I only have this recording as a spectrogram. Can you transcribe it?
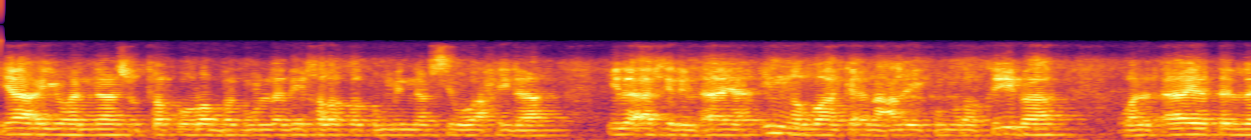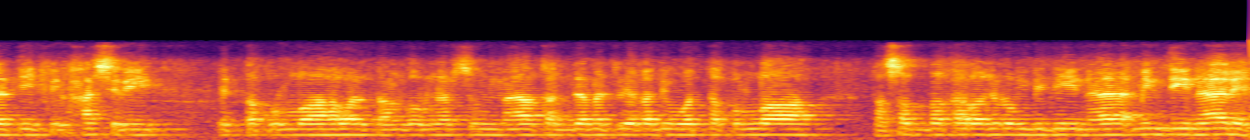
يا أيها الناس اتقوا ربكم الذي خلقكم من نفس واحدة. إلى آخر الآية إن الله كان عليكم رقيبا. والآية التي في الحشر اتقوا الله ولتنظر نفس ما قدمت لغد واتقوا الله. تصدق رجل بدينا من ديناره.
